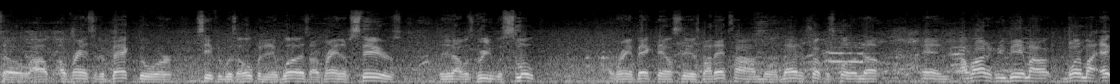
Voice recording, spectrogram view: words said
So I, I ran to the back door, see if it was open, and it was. I ran upstairs, and then I was greeted with smoke. I ran back downstairs. By that time, the ladder truck was pulling up, and ironically, being my one of my,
